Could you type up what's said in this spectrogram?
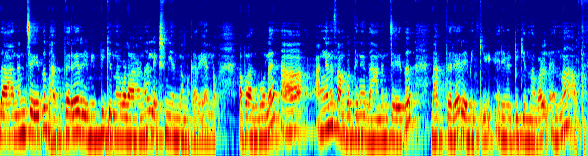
ദാനം ചെയ്ത് ഭക്തരെ രമിപ്പിക്കുന്നവളാണ് ലക്ഷ്മി എന്ന് നമുക്കറിയാമല്ലോ അപ്പോൾ അതുപോലെ ആ അങ്ങനെ സമ്പത്തിനെ ദാനം ചെയ്ത് ഭക്തരെ രമിക്ക് രമിപ്പിക്കുന്നവൾ എന്ന് അർത്ഥം.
